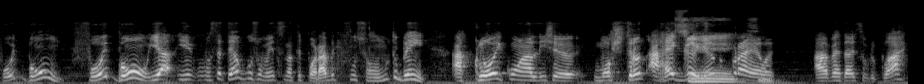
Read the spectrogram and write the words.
foi bom, foi bom. E, a- e você tem alguns momentos na temporada que funcionam muito bem. A Chloe com a lixa mostrando, arreganhando sim. ela a verdade sobre o Clark,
